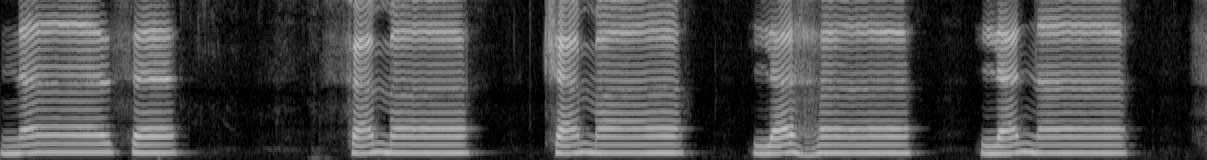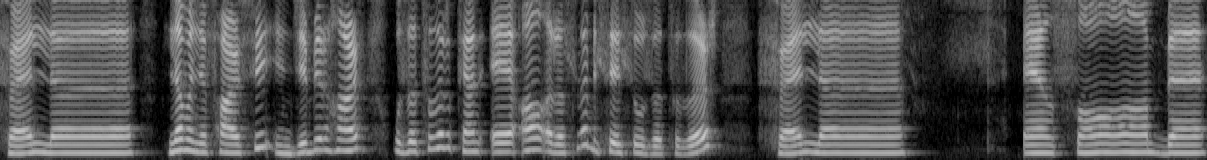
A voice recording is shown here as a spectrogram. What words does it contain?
nese, feme, keme, lehe, lene, fele. Lam alif harfi ince bir harf. Uzatılırken e a arasında bir sesle uzatılır. Fele. Ensabe.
